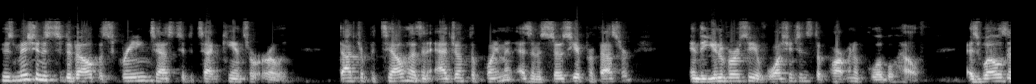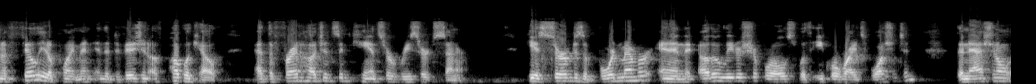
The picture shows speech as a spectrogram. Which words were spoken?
whose mission is to develop a screening test to detect cancer early. Dr. Patel has an adjunct appointment as an associate professor in the University of Washington's Department of Global Health, as well as an affiliate appointment in the Division of Public Health at the Fred Hutchinson Cancer Research Center. He has served as a board member and in other leadership roles with Equal Rights Washington, the National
